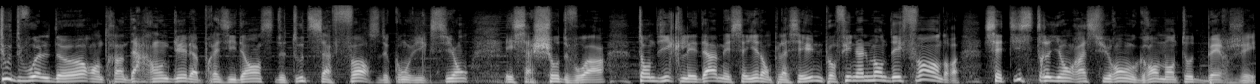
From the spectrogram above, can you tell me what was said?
toute voile dehors, en train d'haranguer la présidence de toute sa force de conviction et sa chaude voix, tandis que les dames essayaient d'en placer une pour finalement défendre cet histrion rassurant au grand manteau de berger.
